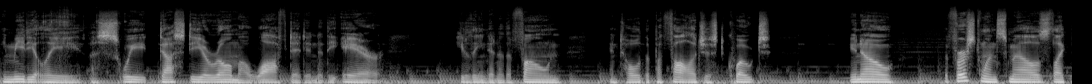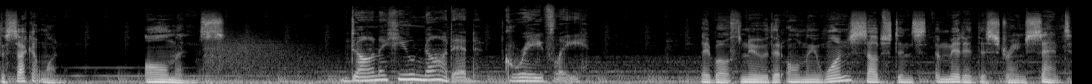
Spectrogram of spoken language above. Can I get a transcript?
Immediately, a sweet, dusty aroma wafted into the air. He leaned into the phone and told the pathologist, quote, You know, the first one smells like the second one almonds. Donoghue nodded gravely. They both knew that only one substance emitted this strange scent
